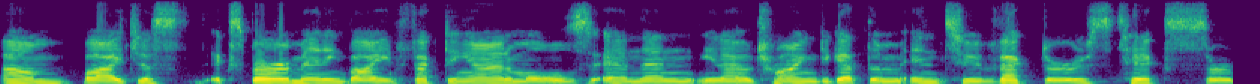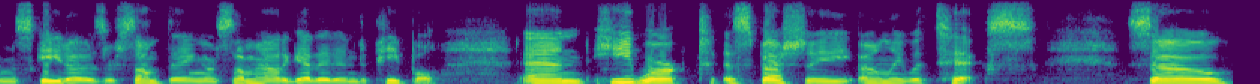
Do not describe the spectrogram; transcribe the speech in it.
um, by just experimenting by infecting animals and then, you know, trying to get them into vectors, ticks or mosquitoes or something, or somehow to get it into people. And he worked especially only with ticks. So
